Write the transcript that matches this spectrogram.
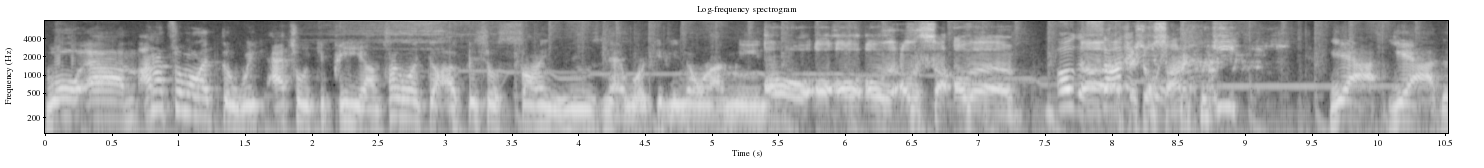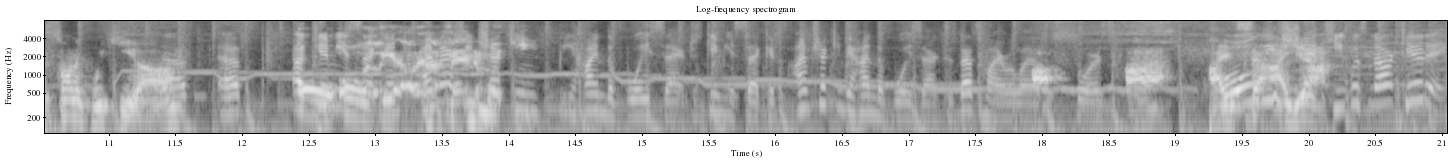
Well, um, I'm not talking about like the wik- actual Wikipedia. I'm talking like the official Sonic News Network, if you know what I mean. Oh, oh, oh, oh, oh the so- oh, the Oh, the uh, Sonic official Wiki. Sonic wiki. Yeah, yeah, the Sonic Wiki. Uh, Uh, uh, uh, give me a Oh, oh, second. yeah, I'm actually fandom checking behind the voice actors. Give me a second. I'm checking behind the voice actors. That's my reliable source. I, I Holy said, I, shit, yeah. he was not kidding.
